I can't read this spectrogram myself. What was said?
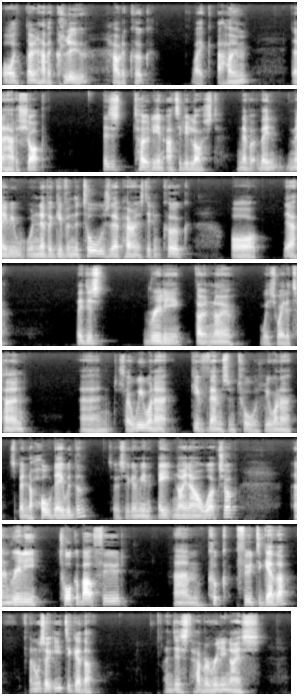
or don't have a clue how to cook, like at home, don't know how to shop. They're just totally and utterly lost. Never, they maybe were never given the tools. Their parents didn't cook, or yeah, they just really don't know which way to turn. And so we want to give them some tools. We want to spend a whole day with them. So it's going to be an eight, nine hour workshop and really talk about food, um, cook food together, and also eat together. And just have a really nice,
